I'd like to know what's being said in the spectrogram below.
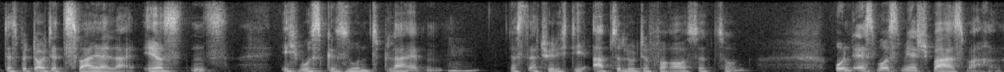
das bedeutet zweierlei. Erstens, ich muss gesund bleiben. Mhm. Das ist natürlich die absolute Voraussetzung. Und es muss mir Spaß machen.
